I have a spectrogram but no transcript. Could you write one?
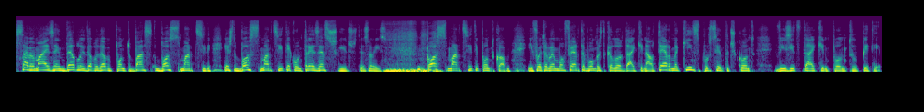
Saiba mais em www.bosssmartcity. Este Boss Smart City é com 3 S seguidos. Atenção a isso. bosssmartcity.com. E foi também uma oferta bombas de calor Daikin Alterma, 15% de desconto. Visite daikin.pt.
